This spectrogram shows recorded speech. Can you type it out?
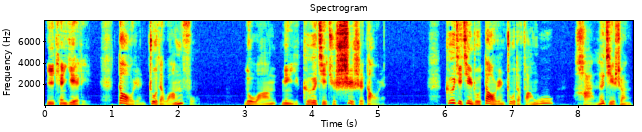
一天夜里，道人住在王府，鲁王命以歌妓去试试道人。歌妓进入道人住的房屋，喊了几声，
